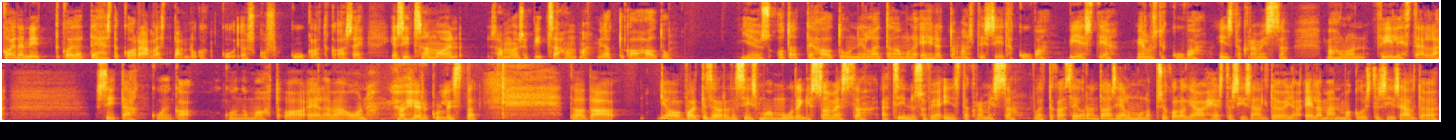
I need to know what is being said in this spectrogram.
Koita, niitä, koita tehdä sitä korealaista pannukakkua joskus, googlatkaa se. Ja sitten samoin, samoin se pizzahomma, niin ottakaa haltuun. Ja jos otatte haltuun, niin laittakaa mulle ehdottomasti siitä kuva, viestiä, mieluusti kuva Instagramissa. Mä haluan fiilistellä sitä, kuinka, kuinka mahtavaa elämä on ja herkullista. Tuota, Joo, voitte seurata siis mua muutenkin somessa, at Sinnusofia Instagramissa. Laittakaa seurantaa, siellä on mulla psykologia-aiheesta sisältöä ja elämänmakuista sisältöä.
